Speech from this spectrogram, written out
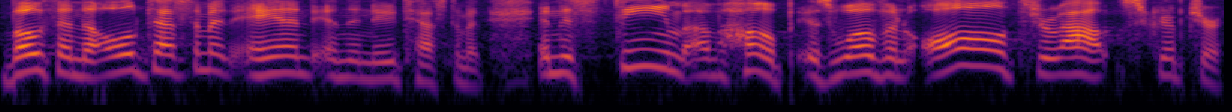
Both in the Old Testament and in the New Testament. And this theme of hope is woven all throughout Scripture.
